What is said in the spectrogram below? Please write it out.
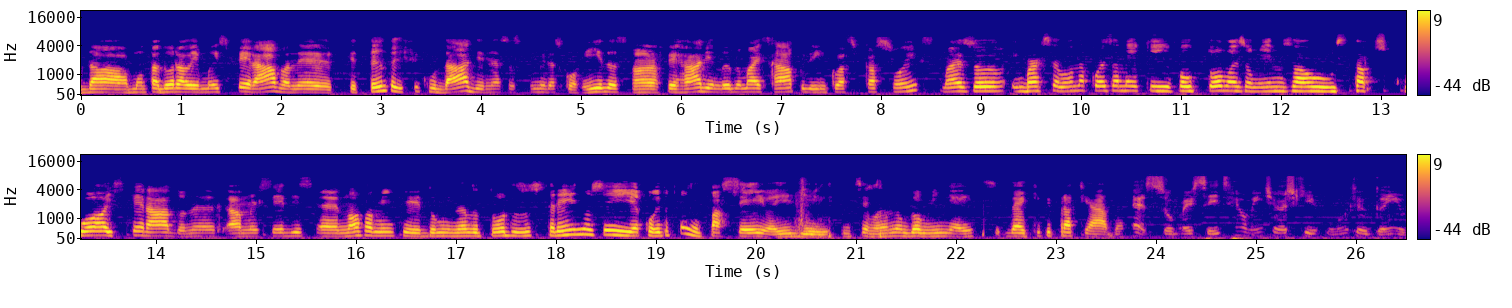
da montadora alemã esperava, né? Ter tanta dificuldade nessas primeiras corridas. A Ferrari andando mais rápido em classificações, mas uh, em Barcelona a coisa meio que voltou mais ou menos ao status quo esperado, né? A Mercedes é, novamente dominando todos os treinos e a corrida foi um passeio aí de fim de semana, um domínio aí da equipe prateada. É, sobre Mercedes realmente eu acho que o único ganho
